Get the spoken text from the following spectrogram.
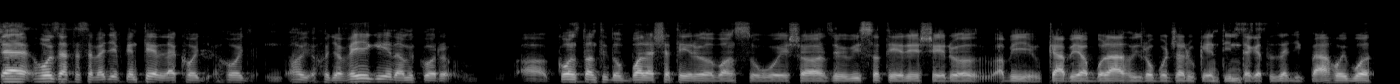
De hozzáteszem egyébként tényleg, hogy, hogy, hogy, hogy a végén, amikor a Konstantinov balesetéről van szó, és az ő visszatéréséről, ami kb. abból áll, hogy robotzsaruként integet az egyik páholyból,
